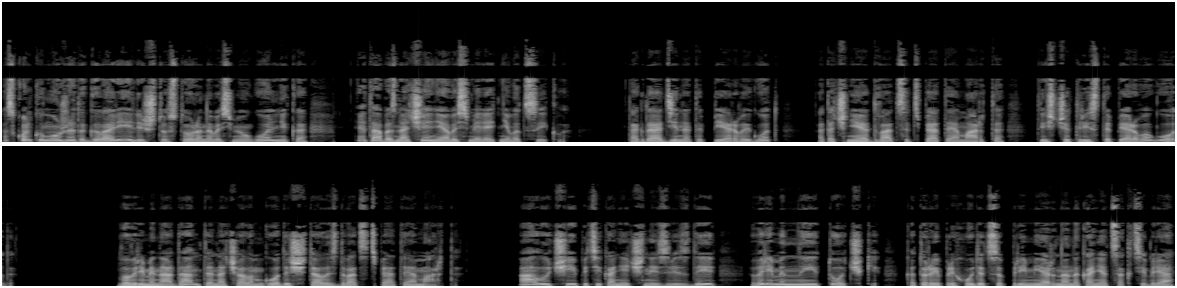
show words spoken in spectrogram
поскольку мы уже договорились, что стороны восьмиугольника — это обозначение восьмилетнего цикла. Тогда один — это первый год, а точнее 25 марта 1301 года. Во времена Данте началом года считалось 25 марта, а лучи пятиконечной звезды временные точки, которые приходятся примерно на конец октября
